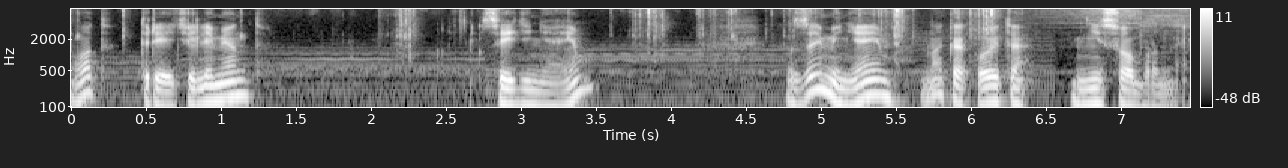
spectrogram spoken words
Вот третий элемент соединяем, заменяем на какое-то несобранное.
